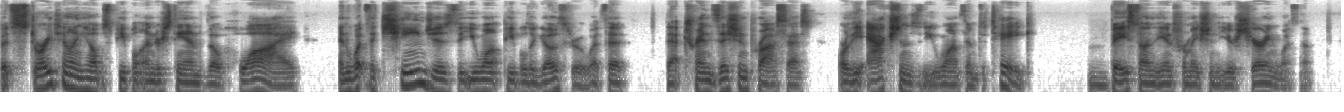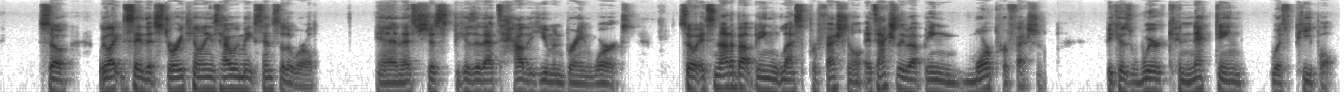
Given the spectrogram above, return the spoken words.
But storytelling helps people understand the why and what the changes that you want people to go through, what the that transition process or the actions that you want them to take based on the information that you're sharing with them. So we like to say that storytelling is how we make sense of the world. And that's just because that's how the human brain works. So it's not about being less professional. It's actually about being more professional because we're connecting with people.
